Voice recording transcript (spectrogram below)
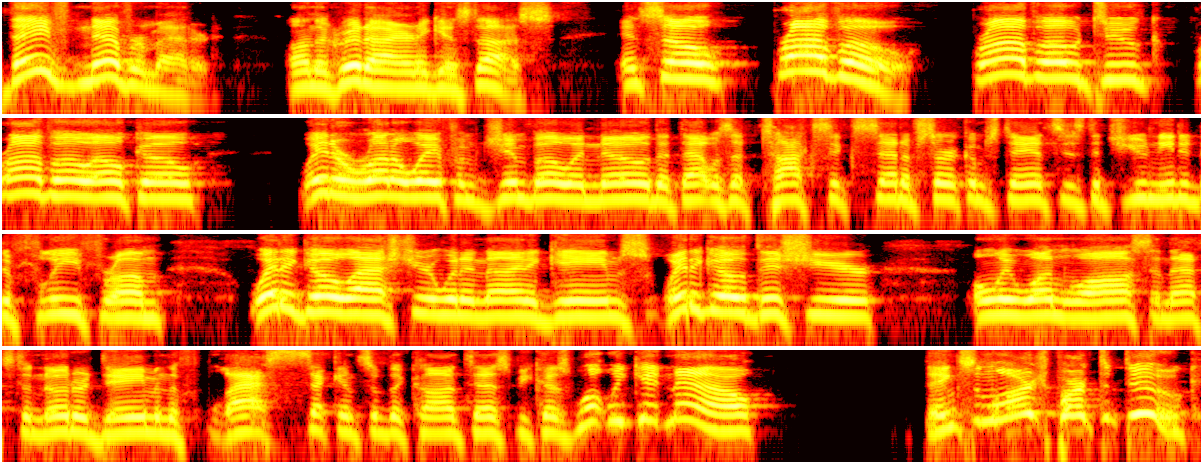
they've never mattered on the gridiron against us. And so, bravo, bravo, Duke, bravo, Elko. Way to run away from Jimbo and know that that was a toxic set of circumstances that you needed to flee from. Way to go last year, winning nine games. Way to go this year, only one loss, and that's to Notre Dame in the last seconds of the contest. Because what we get now, thanks in large part to Duke,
